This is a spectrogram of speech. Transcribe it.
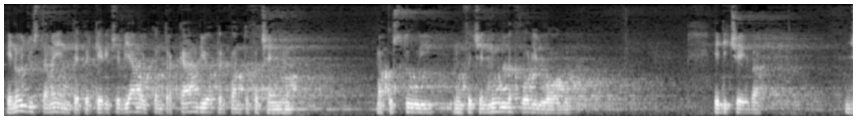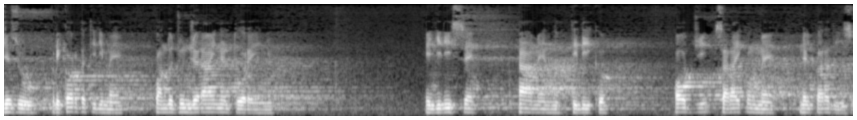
E noi giustamente, perché riceviamo il contraccambio per quanto facemmo, ma costui non fece nulla fuori luogo. E diceva, Gesù, ricordati di me quando giungerai nel tuo regno. E gli disse, Amen, ti dico, oggi sarai con me nel paradiso.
